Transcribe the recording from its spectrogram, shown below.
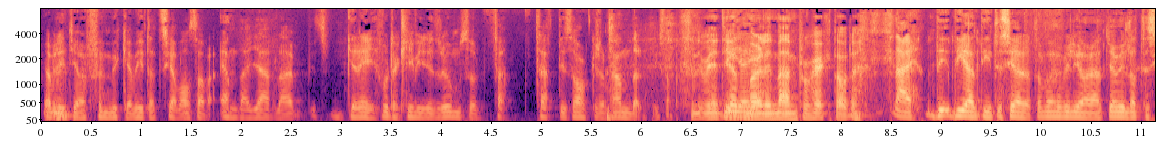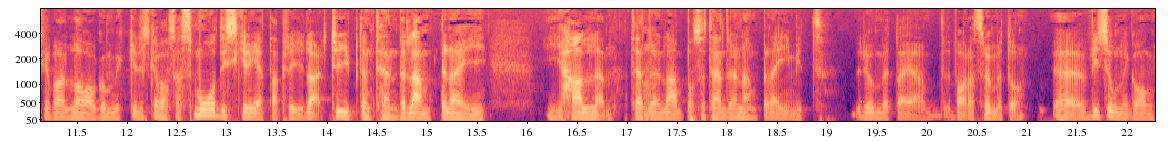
Jag vill Mm. inte göra för mycket. Jag vill inte att det ska vara så här varenda jävla grej. Så fort jag kliver in i ett rum så fett 30 saker som händer. Liksom. Så du vill inte göra ett Merlin Man-projekt av det. Nej, det, det är jag inte intresserad av. Vad jag vill göra är att jag vill att det ska vara lagom mycket. Det ska vara så små diskreta prylar. Typ den tänder lamporna i, i hallen. Tänder en lampa och så tänder den lamporna i mitt rummet där jag, vardagsrummet då. Eh, vid solnedgång.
